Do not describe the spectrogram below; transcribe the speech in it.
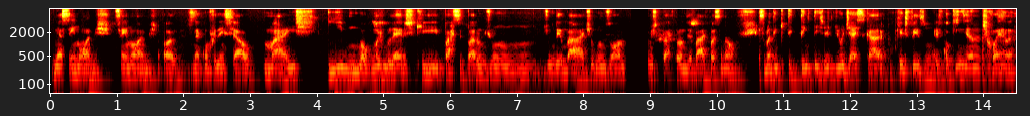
né, sem nomes, sem nomes, ó, né, confidencial, mas e algumas mulheres que participaram de um, de um debate, alguns homens que participaram do debate, falaram assim, não, essa mulher tem que, tem que ter direito de odiar esse cara, porque ele fez um, ele ficou 15 anos com ela,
